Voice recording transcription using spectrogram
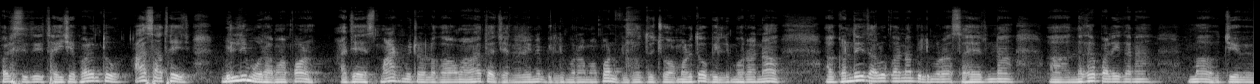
પરિસ્થિતિ થઈ છે. પરંતુ આ સાથે જ બિલ્લીમોરામાં પણ આજે સ્માર્ટ મીટર લગાવવામાં આવ્યા હતા. જેને લઈને બિલીમોરામાં પણ વિરોધ જોવા મળ્યો હતો. બિલીમોરાના અ, તાલુકાના બિલીમોરા શહેરના નગરપાલિકાના જે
